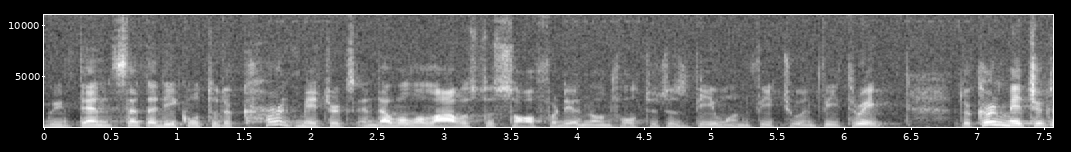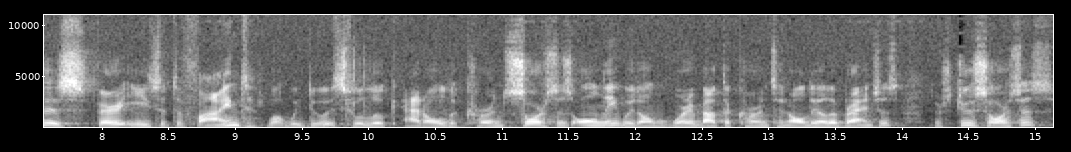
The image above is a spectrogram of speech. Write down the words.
We then set that equal to the current matrix, and that will allow us to solve for the unknown voltages V1, V2, and V3. The current matrix is very easy to find. What we do is we look at all the current sources only. We don't worry about the currents in all the other branches. There's two sources.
